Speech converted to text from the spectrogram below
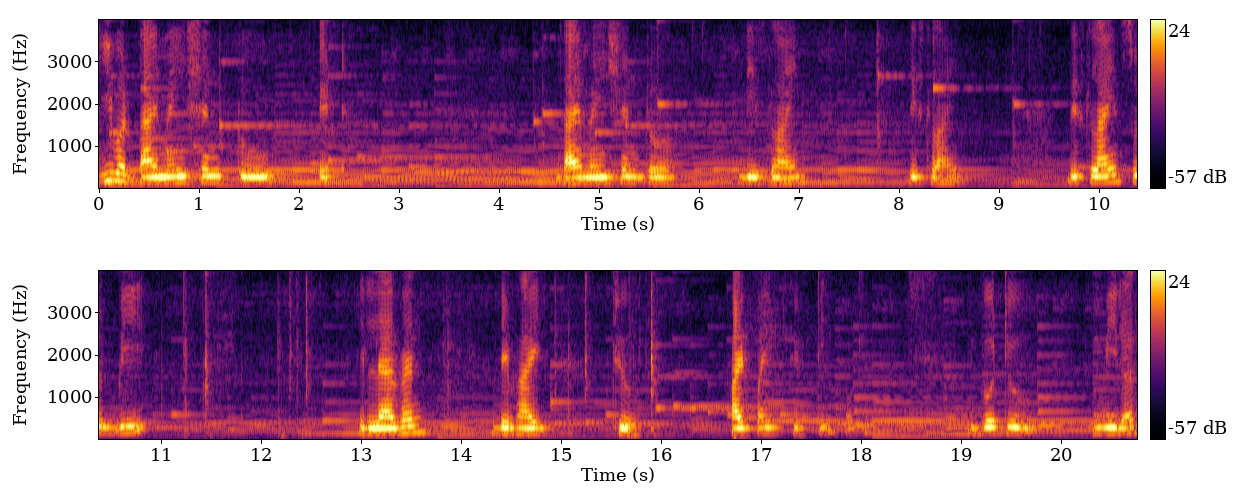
give a dimension to it. Dimension to this line this line. This line should be 11 divide 2 5.50 okay? Go to mirror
